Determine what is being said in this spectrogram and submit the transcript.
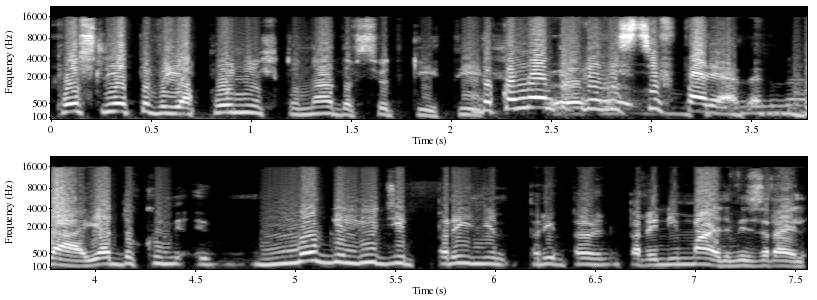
После этого я понял, что надо все-таки идти. Документы э, привести в порядок, да. Да, я докум... много людей приним- при- при- принимают в Израиле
